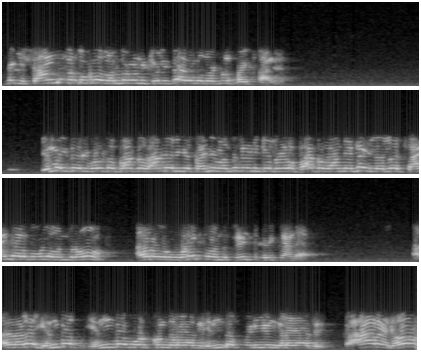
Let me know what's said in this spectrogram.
இன்னைக்கு சாயந்தரத்துக்குள்ள வந்துரும்னு சொல்லிட்டு அவங்க வீட்டுல போயிட்டாங்க. எம்எல்ஏ குளத்தை பார்க்க வாங்க நீங்க தண்ணி வந்துட்டு சொல்றீங்களா? பார்க்க வாங்கன்னா இல்ல இல்ல சாயங்காலத்துக்குள்ள வந்துரும். அதுல ஒரு உடைப்பு பிரிண்ட் சொல்லிட்டாங்க அதனால எந்த எந்த ஒர்க்கும் கிடையாது எந்த பணியும் கிடையாது. காரணம்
